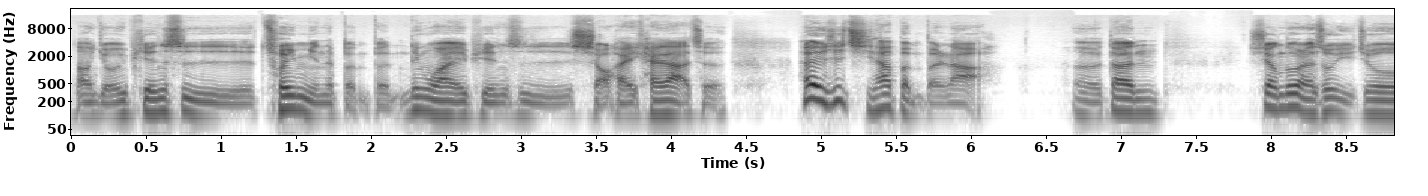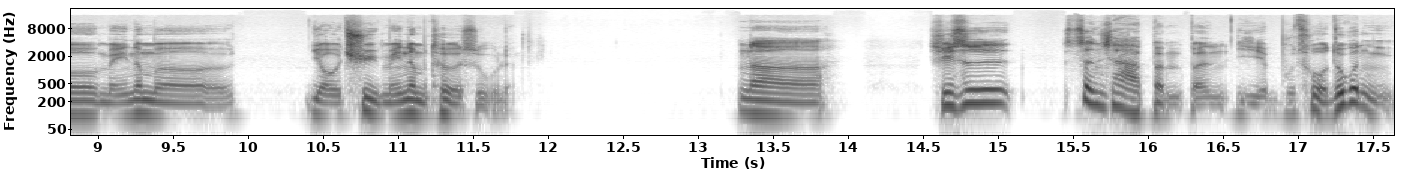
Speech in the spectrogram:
然后有一篇是催眠的本本，另外一篇是小孩开大车，还有一些其他本本啦，呃，但相对来说也就没那么有趣，没那么特殊了。那其实剩下的本本也不错，如果你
